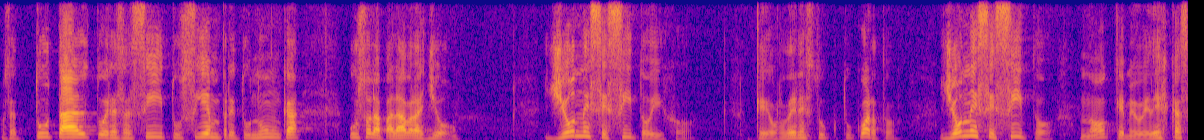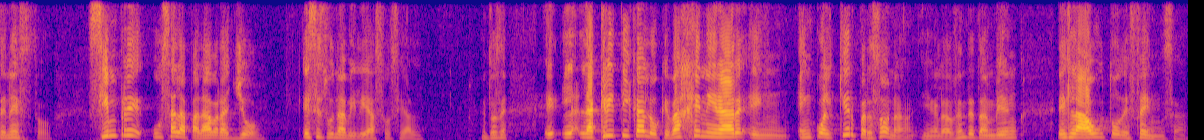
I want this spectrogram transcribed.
O sea, tú tal, tú eres así, tú siempre, tú nunca. Uso la palabra yo. Yo necesito, hijo, que ordenes tu, cuarto. Yo necesito ¿no? que me obedezcas en esto. Siempre usa la palabra yo. Esa es una habilidad social. Entonces, eh, la, crítica lo que va a generar en, en cualquier persona, y en el adolescente también, es la autodefensa.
